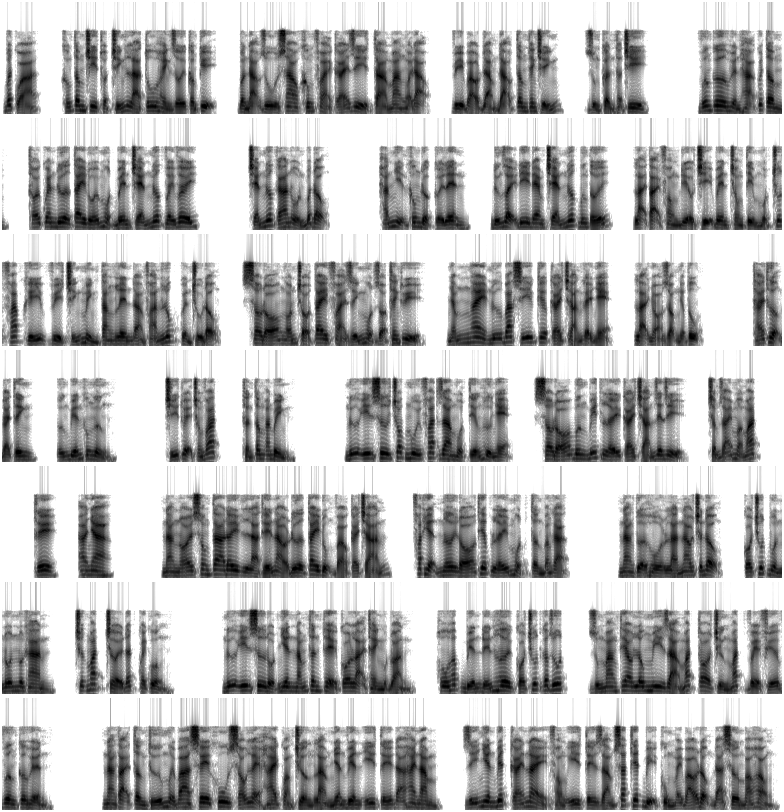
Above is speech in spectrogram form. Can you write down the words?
Bất quá, khống tâm chi thuật chính là tu hành giới cấm kỵ, bần đạo dù sao không phải cái gì tà ma ngoại đạo, vì bảo đảm đạo tâm thanh chính, dùng cẩn thận chi vương cơ huyền hạ quyết tâm, thói quen đưa tay đối một bên chén nước vẫy vẫy. Chén nước an ổn bất động. Hắn nhịn không được cười lên, đứng dậy đi đem chén nước bưng tới, lại tại phòng điều trị bên trong tìm một chút pháp khí vì chính mình tăng lên đàm phán lúc quyền chủ động, sau đó ngón trỏ tay phải dính một giọt thanh thủy, nhắm ngay nữ bác sĩ kia cái chán gậy nhẹ, lại nhỏ giọng nhập tụng. Thái thượng đại tinh, ứng biến không ngừng. Trí tuệ trong vắt, thần tâm an bình. Nữ y sư chóp mũi phát ra một tiếng hư nhẹ, sau đó bưng bít lấy cái chán rên gì chậm rãi mở mắt. Thế a nha. Nàng nói xong ta đây là thế nào đưa tay đụng vào cái chán? Phát hiện nơi đó tiếp lấy một tầng băng gạc. Nàng tựa hồ là nao chấn động, có chút buồn nôn nôn khan, trước mắt trời đất quay cuồng. Nữ y sư đột nhiên nắm thân thể co lại thành một đoàn, hô hấp biến đến hơi có chút gấp rút, dùng mang theo lông mi giả mắt to chừng mắt về phía vương cơ huyền. Nàng tại tầng thứ mười ba c khu sáu lẻ hai quảng trường làm nhân viên y tế đã hai năm, dĩ nhiên biết cái này phòng y tế giám sát thiết bị cùng máy báo động đã sớm báo hỏng.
